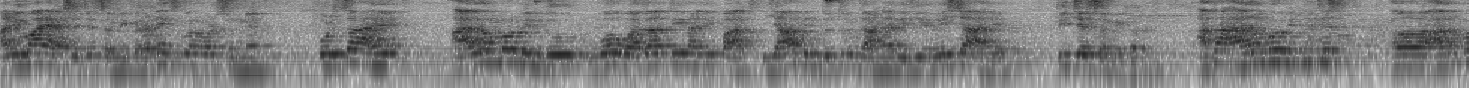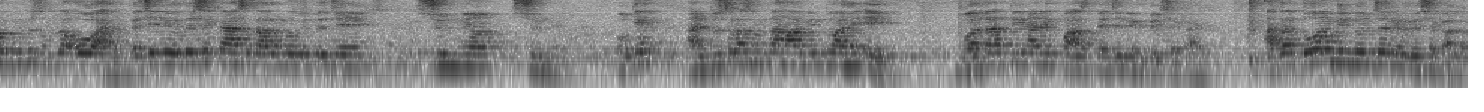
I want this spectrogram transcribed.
आणि वाय अक्षाचे समीकरण एक्स बरोबर शून्य. पुढचा आहे आरंभ बिंदू व वजा तीन आणि पाच या बिंदूतून जाणारी जी रेषा आहे तिचे समीकरण. आता आरंभ बिंदूचे आरंभ बिंदू समजा ओ आहे. त्याचे निर्देशक काय असतात आरंभ बिंदूचे? शून्य शून्य. ओके? आणि दुसरा समजा हा बिंदू आहे ए वजा तीन आणि पाच त्याचे निर्देशक आहे आता दोन बिंदूंचं निर्देशक आलं.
